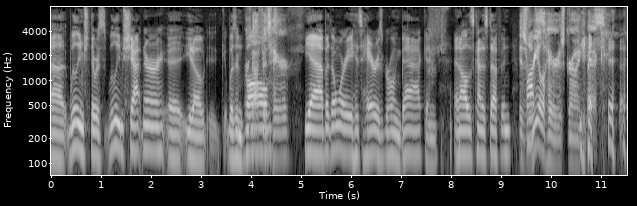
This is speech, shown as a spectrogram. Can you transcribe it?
Uh, William, there was William Shatner. Uh, you know, was Burned involved. off his hair. Yeah, but don't worry, his hair is growing back and and all this kind of stuff. And His real hair is growing Yes. back.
